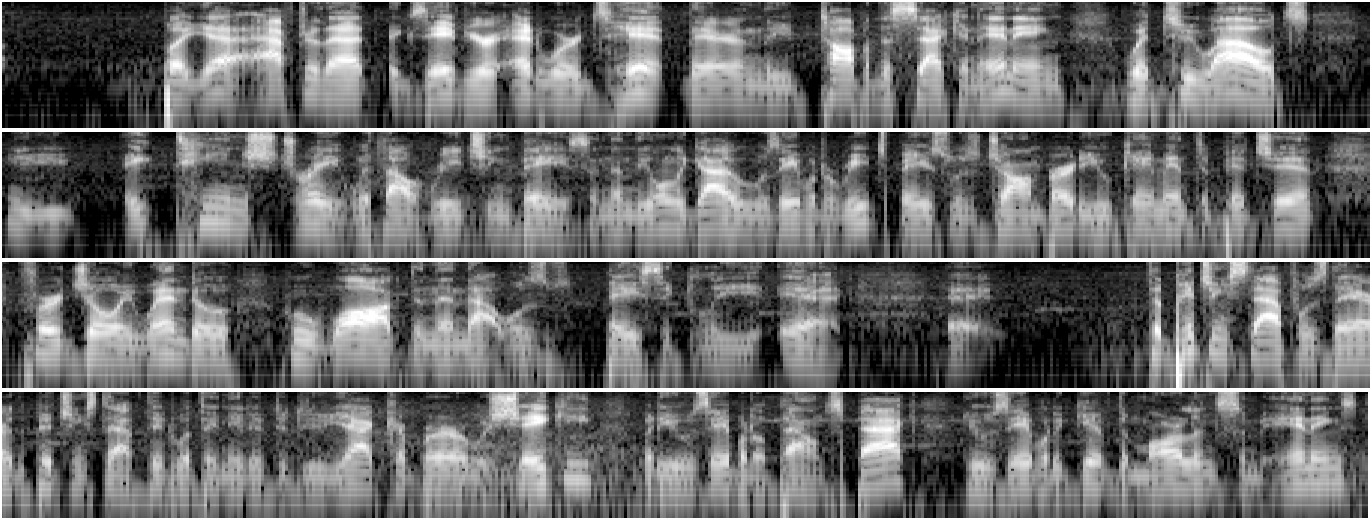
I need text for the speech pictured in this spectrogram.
but yeah, after that Xavier Edwards hit there in the top of the second inning with two outs, you, 18 straight without reaching base. And then the only guy who was able to reach base was Jon Berti, who came in to pitch in for Joey Wendle, who walked, and then that was basically it. Uh, the pitching staff was there. The pitching staff did what they needed to do. Yak Cabrera was shaky, but he was able to bounce back. He was able to give the Marlins some innings.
